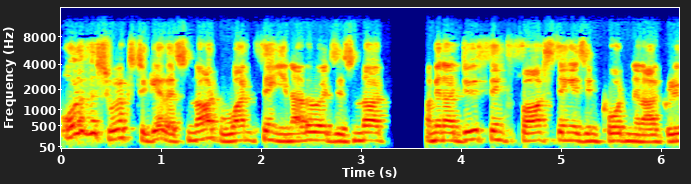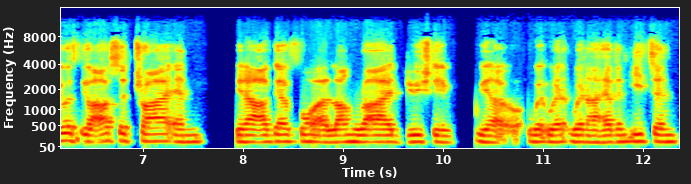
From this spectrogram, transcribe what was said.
All of this works together. It's not one thing. In other words, it's not. I mean, I do think fasting is important, and I agree with you. I also try and you know I'll go for a long ride. Usually, you know, when, when I haven't eaten,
